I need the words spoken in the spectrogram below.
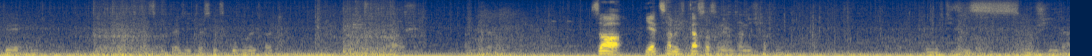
stehen und als ob er sich das jetzt geholt hat. So, jetzt habe ich das, was wir nämlich noch nicht hatten. Nämlich dieses Machine Gun.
